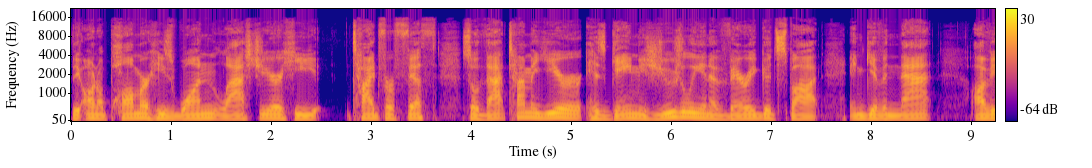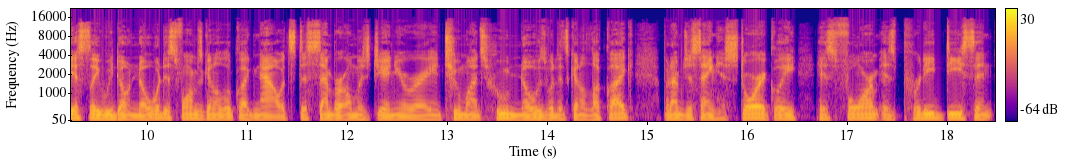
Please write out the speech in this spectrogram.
The Arnold Palmer he's won last year, he tied for fifth. So that time of year, his game is usually in a very good spot. And given that, Obviously, we don't know what his form is going to look like now. It's December, almost January. In two months, who knows what it's going to look like? But I'm just saying, historically, his form is pretty decent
